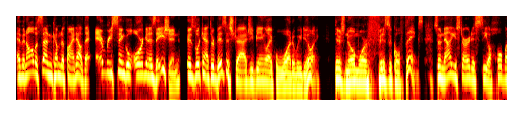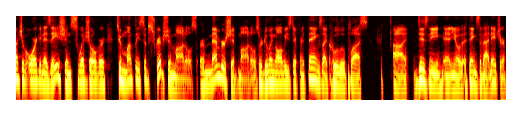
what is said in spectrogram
And then all of a sudden come to find out that every single organization is looking at their business strategy being like, what are we doing? there's no more physical things. So now you start to see a whole bunch of organizations switch over to monthly subscription models or membership models or doing all these different things like Hulu Plus uh, Disney and you know things of that nature.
